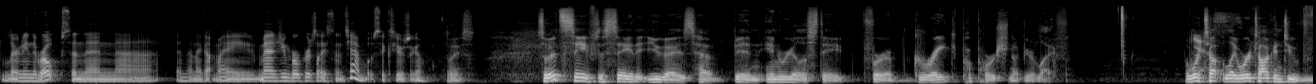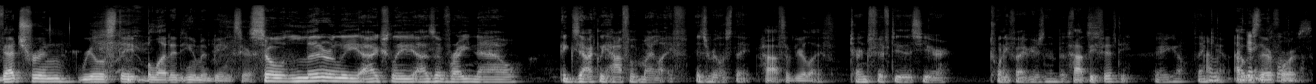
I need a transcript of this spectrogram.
learning the ropes, and then uh, and then I got my managing broker's license. Yeah, about six years ago. Nice. So it's safe to say that you guys have been in real estate for a great proportion of your life. We're Yes. ta- like we're talking to veteran real estate blooded human beings here. so literally, actually, as of right now, exactly half of my life is real estate. Half of your life. Turned fifty this year. Twenty five years in the business. Happy 50. There you go. Thank I'm, you. I'm I was getting there for it.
